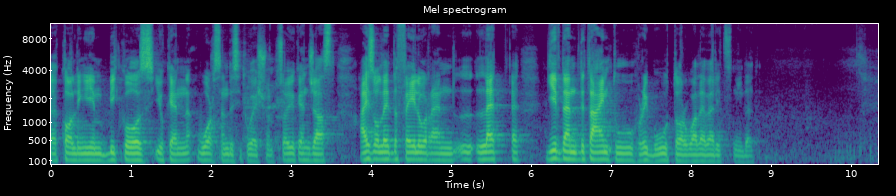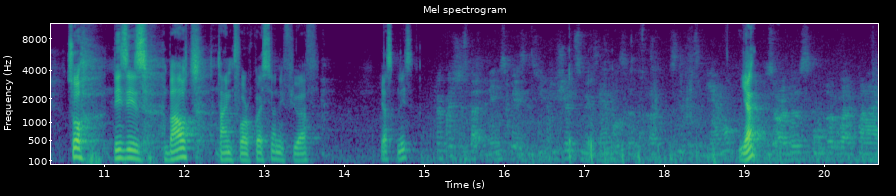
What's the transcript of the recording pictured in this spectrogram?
uh, calling him because you can worsen the situation. So you can just isolate the failure and let, uh, give them the time to reboot or whatever it's needed. So this is about time for question if you have. Yes, please. My question is about namespaces. You, you showed some examples of, of snippets of YAML. Yeah. So are those, like when I,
